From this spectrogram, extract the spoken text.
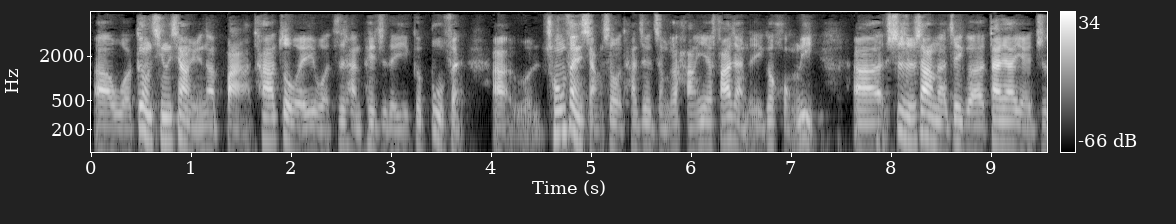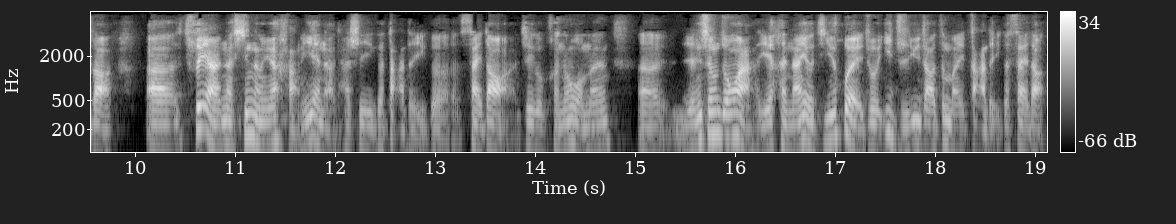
啊，我更倾向于呢，把它作为我资产配置的一个部分啊，我充分享受它这整个行业发展的一个红利啊。事实上呢，这个大家也知道呃，虽然呢，新能源行业呢，它是一个大的一个赛道啊，这个可能我们呃人生中啊也很难有机会就一直遇到这么大的一个赛道，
